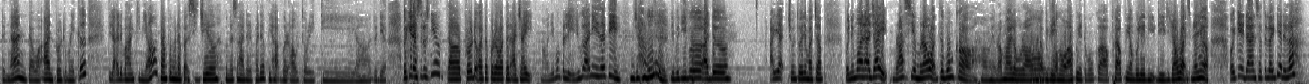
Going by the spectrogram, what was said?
dengan dakwaan produk mereka tidak ada bahan kimia tanpa mendapat sijil pengesahan daripada pihak berautoriti. Ha tu dia. Okey dan seterusnya uh, produk atau perawatan ajaib. Ha ni pun pelik juga ni Zati. Macam hmm. tiba-tiba ada ayat contohnya macam penemuan ajaib rahsia merawat terbongkar ha, ramailah orang oh, nak pergi tengok apa yang terbongkar apa apa yang boleh di, di, dirawat sebenarnya okey dan satu lagi adalah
